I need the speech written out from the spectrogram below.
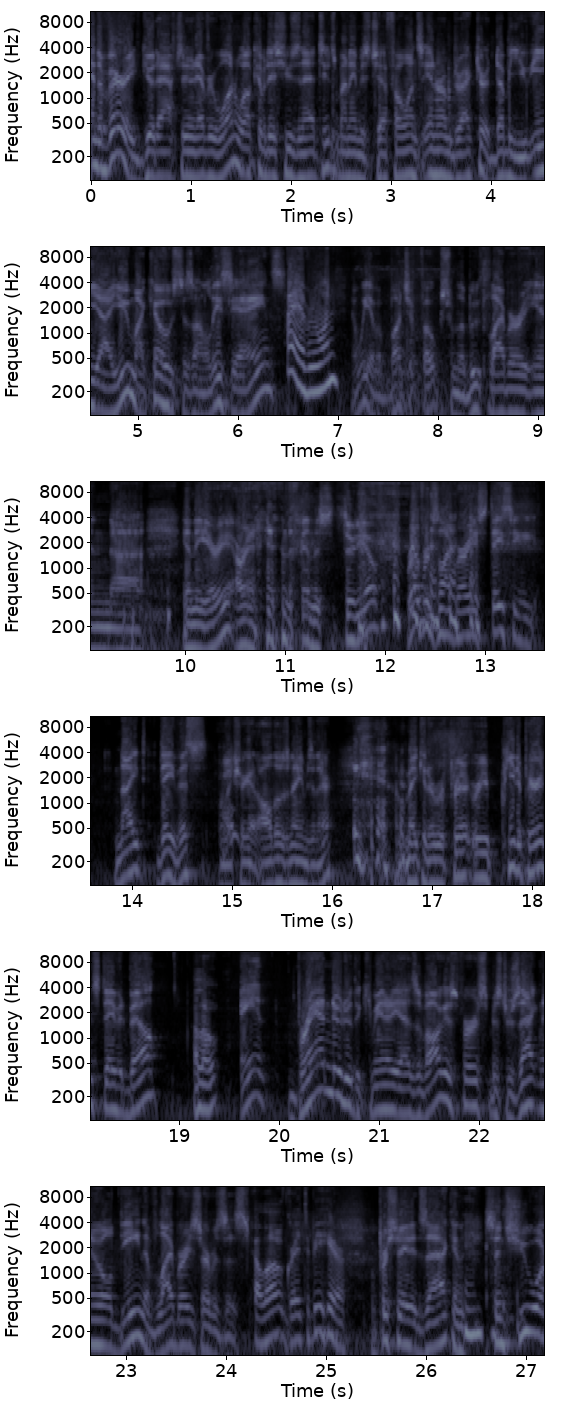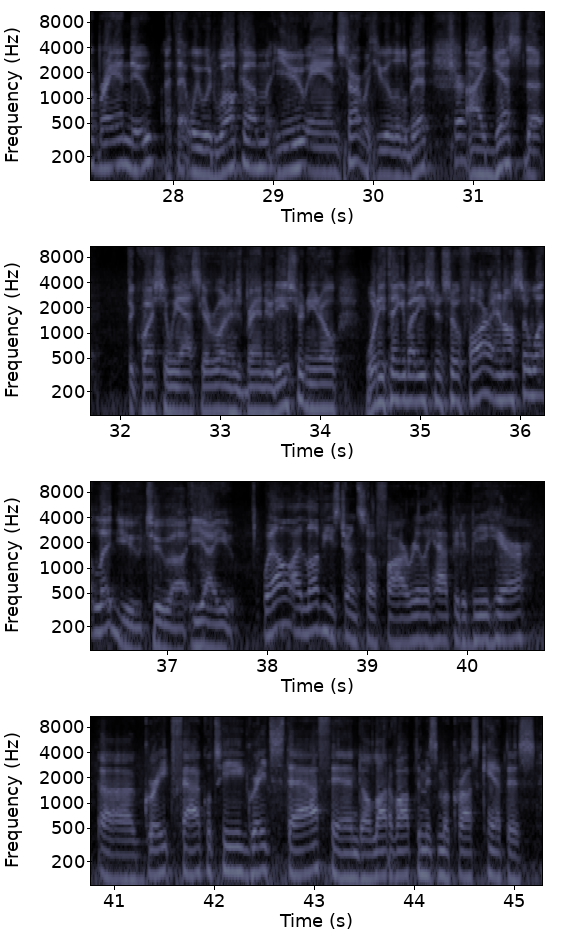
And a very good afternoon, everyone. Welcome to Issues and Attitudes. My name is Jeff Owens, Interim Director at WEIU. My co-host is Alicia Haynes. Hi, everyone. And we have a bunch of folks from the Booth Library in uh, in the area, or in, the, in the studio. Reference Library, Stacey Knight Davis. I'll make sure I got all those names in there. I'm making a rep- repeat appearance, David Bell. Hello. And brand new to the community as of August 1st, Mr. Zach Newell, Dean of Library Services. Hello, great to be here. Appreciate it, Zach. And Fantastic. since you are brand new, I thought we would welcome you and start with you a little bit. Sure. I guess the the question we ask everyone who's brand new to Eastern, you know, what do you think about Eastern so far, and also what led you to uh, EIU? Well, I love Eastern so far. Really happy to be here. Uh, great faculty, great staff, and a lot of optimism across campus.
